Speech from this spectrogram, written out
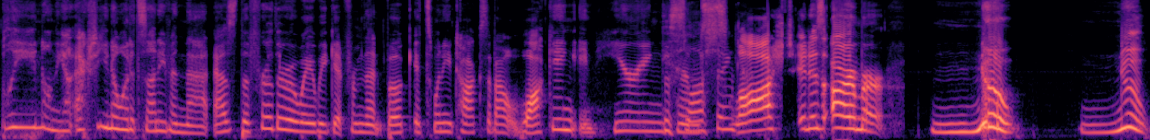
Bleed on the actually, you know what? It's not even that. As the further away we get from that book, it's when he talks about walking and hearing The him sloshing? slosh in his armor. No, no.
